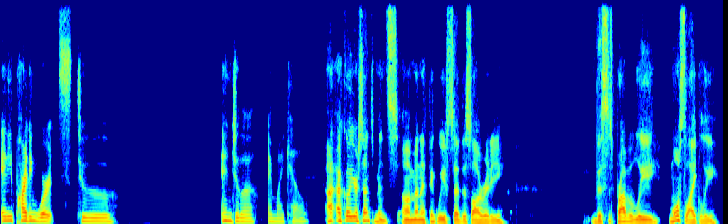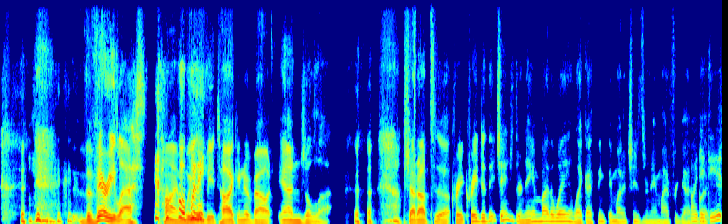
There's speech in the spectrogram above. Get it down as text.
any parting words to Angela and Michael? I echo your sentiments. Um, and I think we've said this already. This is probably most likely the very last time we will be talking about Angela. Shout out to Cray Cray. Did they change their name, by the way? Like, I think they might have changed their name. I forget. Oh, they did?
